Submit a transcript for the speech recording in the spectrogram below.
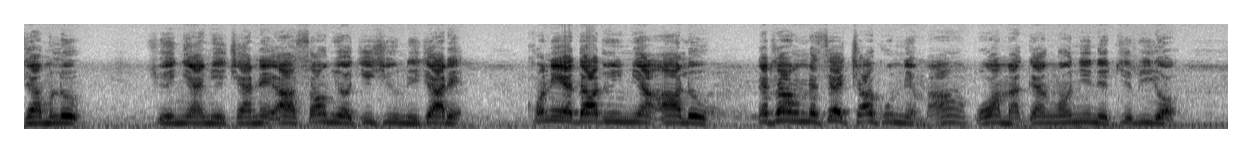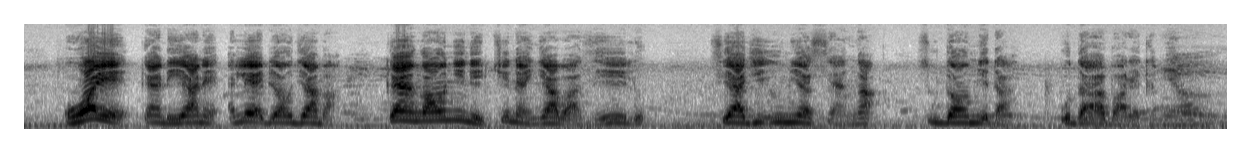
ကြောင်းမလို့ရွှေညံမြေ channel အားစောင့်မျှော်ကြည့်ရှုနေကြတဲ့ခုနှစ်ရက်သားသမီးများအားလုံး2026ခုနှစ်မှာဘဝမှာကံကောင်းခြင်းတွေဖြစ်ပြီးတော့ဘဝရဲ့ကံတရားနဲ့အလဲအပြောင်းကြမှာကံကောင်းခြင်းတွေဖြစ်နိုင်ကြပါစေလို့ဆရာကြီးဦးမြတ်ဆန်ကစူတောင်းမြတ်တာဥဒါအပ်ပါတယ်ခင်ဗျာ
